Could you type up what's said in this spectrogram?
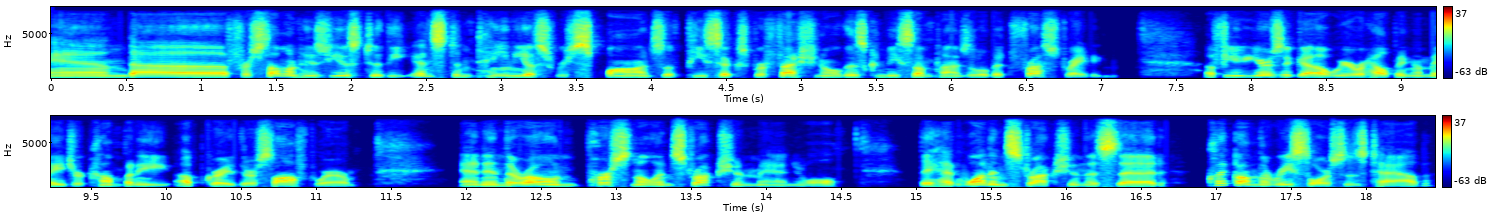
And uh, for someone who's used to the instantaneous response of P6 Professional, this can be sometimes a little bit frustrating. A few years ago, we were helping a major company upgrade their software, And in their own personal instruction manual, they had one instruction that said, click on the resources tab,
